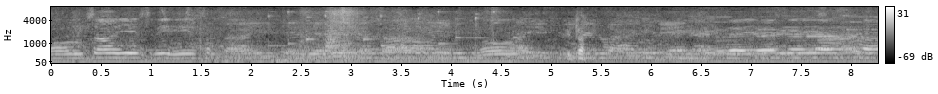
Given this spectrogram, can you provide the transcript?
ఓం సాయి శ్రీ సాయి ఓం ఇట్లా జయ జయ సాయి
